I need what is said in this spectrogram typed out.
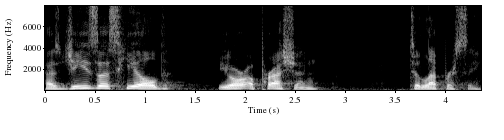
Has Jesus healed your oppression to leprosy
